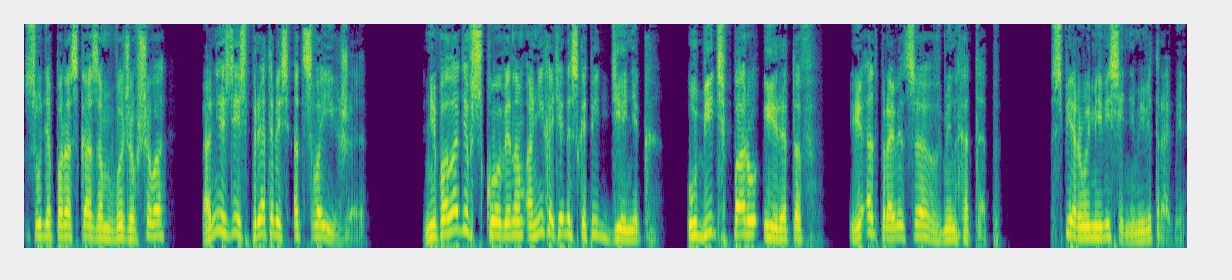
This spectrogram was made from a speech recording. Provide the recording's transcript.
Судя по рассказам выжившего, они здесь прятались от своих же. Не поладив с Ковином, они хотели скопить денег, убить пару иритов, и отправиться в Минхотеп с первыми весенними ветрами.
